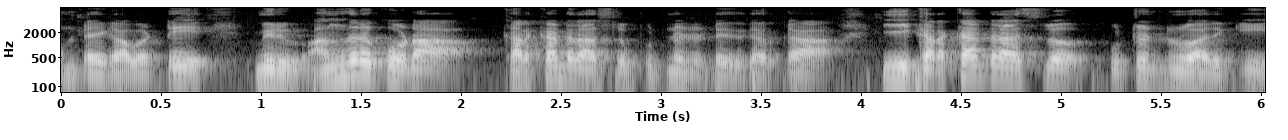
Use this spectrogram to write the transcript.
ఉంటాయి కాబట్టి మీరు అందరూ కూడా కర్కాట రాశిలో పుట్టినటువంటిది కనుక ఈ కర్కాట రాశిలో పుట్టినటువంటి వారికి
